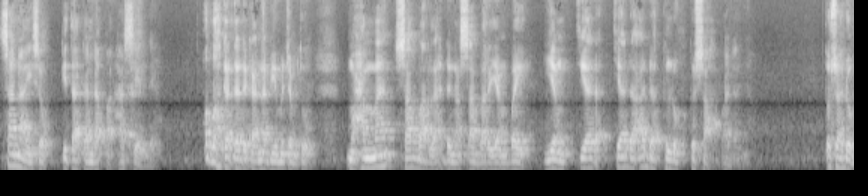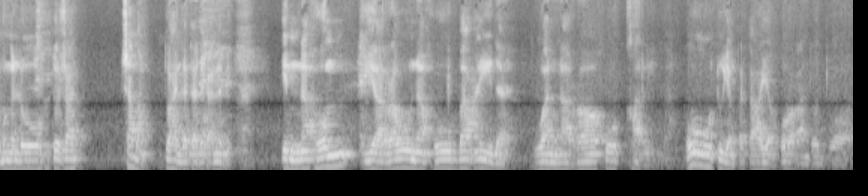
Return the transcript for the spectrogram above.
Sana esok kita akan dapat hasil dia. Allah kata dekat Nabi macam tu. Muhammad sabarlah dengan sabar yang baik yang tiada tiada ada keluh kesah padanya. Terus ada mengeluh, terus sabar. Tuhan kata dekat Nabi. Innahum yarawnahu ba'ida wa narahu qariba. Oh, tu yang kata ayat Quran tuan-tuan.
